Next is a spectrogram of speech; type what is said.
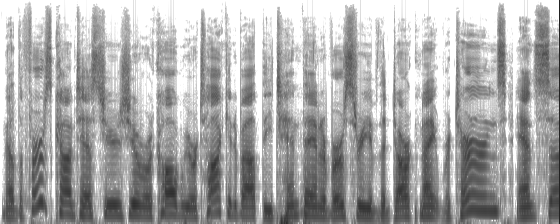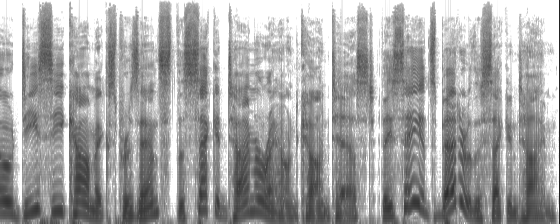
Now, the first contest here, as you'll recall, we were talking about the 10th anniversary of The Dark Knight Returns, and so DC Comics presents the Second Time Around contest. They say it's better the second time.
